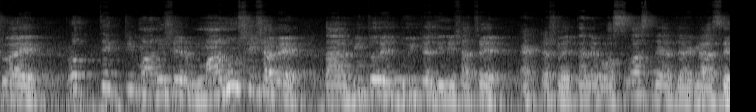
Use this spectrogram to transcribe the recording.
শুয়ায়ে প্রত্যেকটি মানুষের মানুষ হিসাবে তার ভিতরে দুইটা জিনিস আছে, একটা শয়তানের ওয়াসওয়াস দেওয়ার জায়গা আছে,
